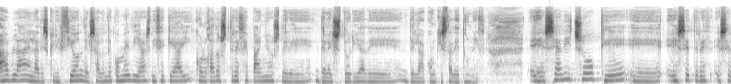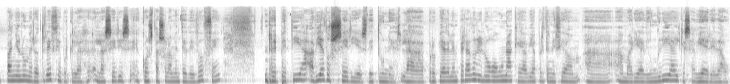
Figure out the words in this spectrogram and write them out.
habla en la descripción del Salón de Comedias, dice que hay colgados 13 paños de, de la historia de, de, la conquista de Túnez. Eh, se ha dicho que eh, ese, ese, paño número 13, porque la, la, serie consta solamente de 12, repetía, había dos series de Túnez, la propia del emperador y luego una que había pertenecido a, a, a María de Hungría y que se había heredado.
